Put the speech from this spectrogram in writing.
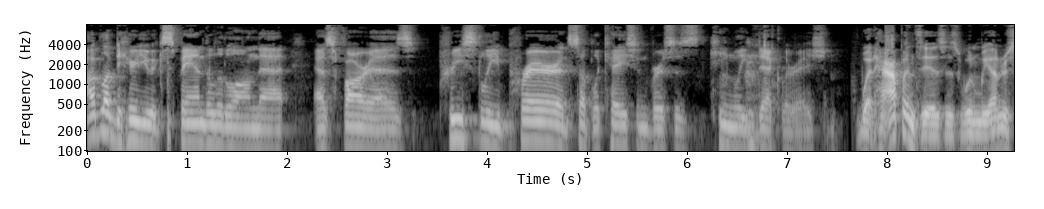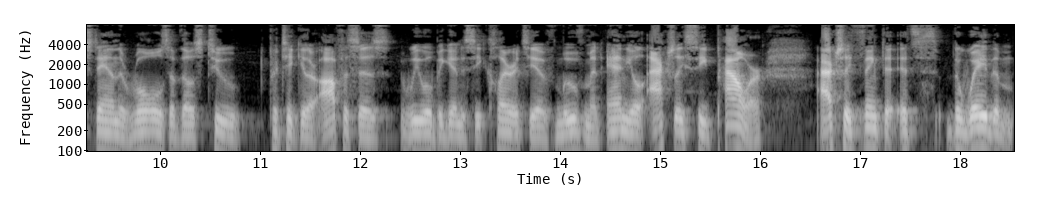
I'd love to hear you expand a little on that as far as priestly prayer and supplication versus kingly declaration. What happens is, is when we understand the roles of those two particular offices, we will begin to see clarity of movement, and you'll actually see power I actually think that it's the way the,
